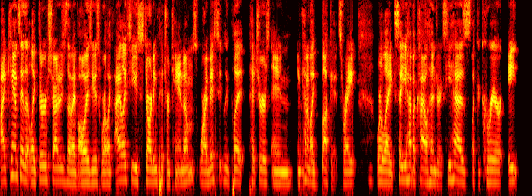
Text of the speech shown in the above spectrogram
i can say that like there are strategies that i've always used where like i like to use starting pitcher tandems where i basically put pitchers in in kind of like buckets right where like say you have a kyle hendricks he has like a career eight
